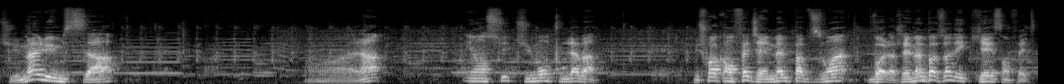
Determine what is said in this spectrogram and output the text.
Tu m'allumes ça. Voilà. Et ensuite, tu montes là-bas. Mais je crois qu'en fait, j'avais même pas besoin... Voilà, j'avais même pas besoin des caisses, en fait.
